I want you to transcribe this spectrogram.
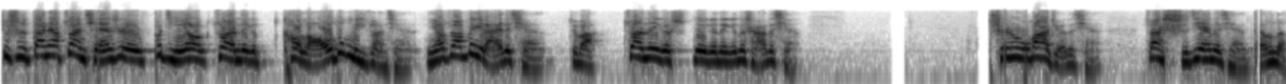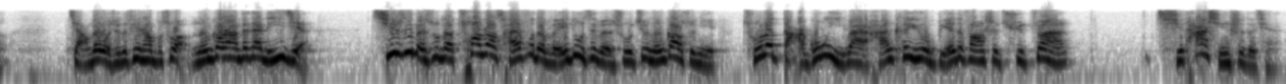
就是大家赚钱是不仅要赚那个靠劳动力赚钱，你要赚未来的钱，对吧？赚那个那个那个那啥的钱，深入挖掘的钱，赚时间的钱等等，讲的我觉得非常不错，能够让大家理解。其实这本书呢，《创造财富的维度》这本书就能告诉你，除了打工以外，还可以用别的方式去赚其他形式的钱，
